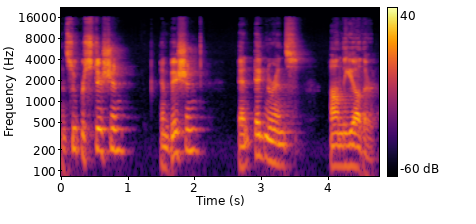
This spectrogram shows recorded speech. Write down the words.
and superstition, ambition, and ignorance on the other.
